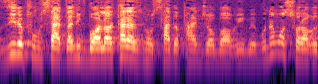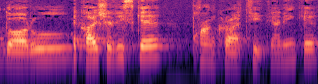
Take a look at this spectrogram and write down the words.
زیر 500 ولی بالاتر از 950 باقی بمونه ما سراغ دارو. کاهش ریسک پانکراتیت یعنی اینکه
